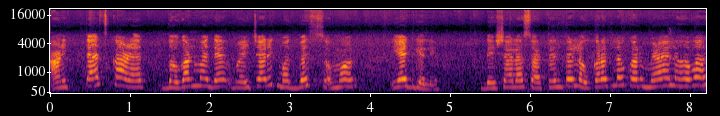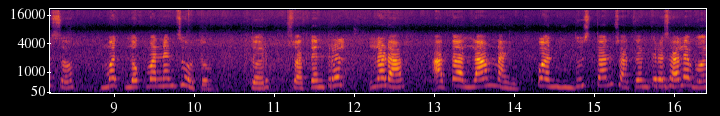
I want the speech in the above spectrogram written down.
आणि त्याच काळात दोघांमध्ये वैचारिक मतभेद समोर येत गेले. देशाला स्वातंत्र्य लवकरात लवकर मिळायला हवं असं मत लोकमान्यांचं होतं. तर स्वातंत्र्य लढा आता लांब नाही. पण हिंदुस्थान स्वातंत्र्य झाल्यावर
